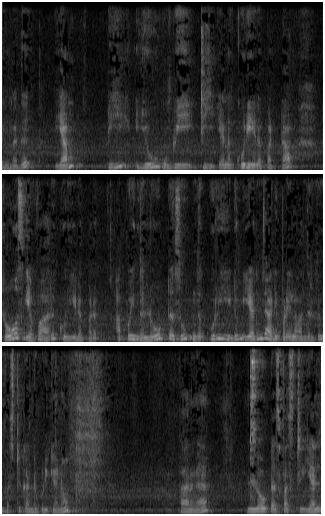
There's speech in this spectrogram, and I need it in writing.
என்பது எம் பியூவிடி என குறியிடப்பட்டால் ரோஸ் எவ்வாறு குறியிடப்படும்? அப்போ இந்த லோட்டஸும் இந்த குறியீடும் எந்த அடிப்படையில் வந்திருக்குன்னு ஃபஸ்ட்டு கண்டுபிடிக்கணும். பாருங்கள் லோட்டஸ் ஃபஸ்ட்டு எல்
